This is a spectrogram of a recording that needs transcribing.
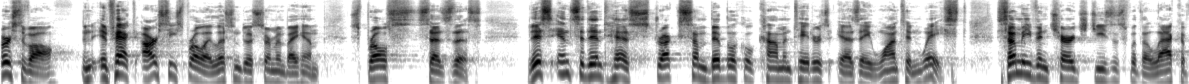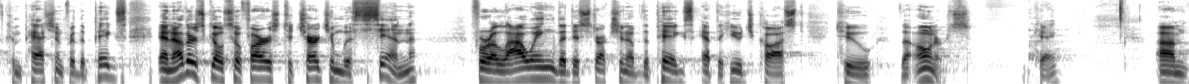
first of all, in, in fact, R.C. Sproul, I listened to a sermon by him. Sproul says this This incident has struck some biblical commentators as a wanton waste. Some even charge Jesus with a lack of compassion for the pigs, and others go so far as to charge him with sin for allowing the destruction of the pigs at the huge cost to the owners. Okay? Um,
